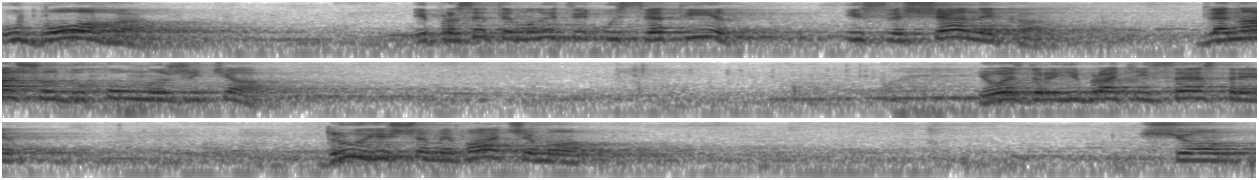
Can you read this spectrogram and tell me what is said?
у Бога і просити молитви у святих і священика для нашого духовного життя. І ось, дорогі браті і сестри, друге, що ми бачимо, що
